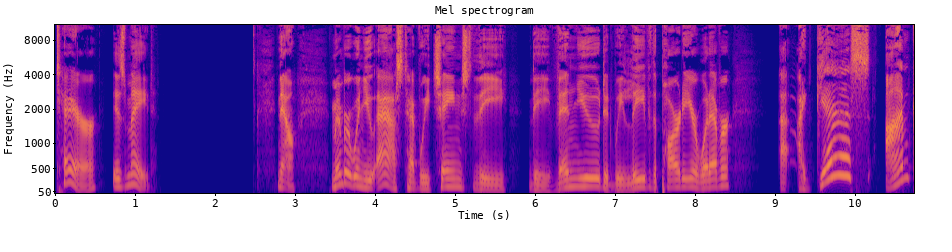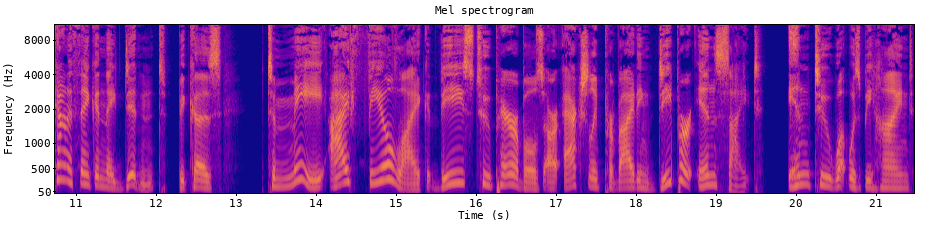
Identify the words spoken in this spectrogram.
tear is made. Now, remember when you asked, have we changed the, the venue? Did we leave the party or whatever? I, I guess I'm kind of thinking they didn't because to me, I feel like these two parables are actually providing deeper insight into what was behind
